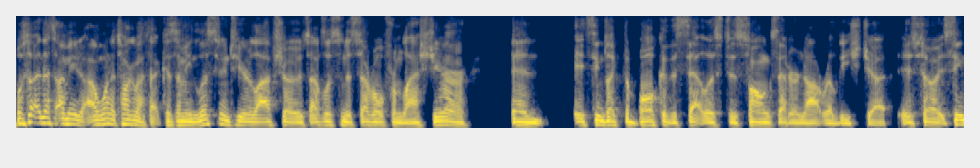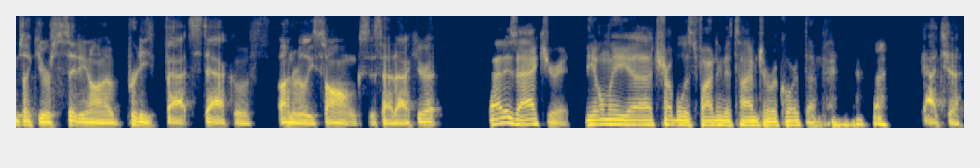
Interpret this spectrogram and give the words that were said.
Well, so that's I mean, I want to talk about that because I mean, listening to your live shows, I've listened to several from last year, and it seems like the bulk of the set list is songs that are not released yet. So it seems like you're sitting on a pretty fat stack of unreleased songs. Is that accurate? That is accurate. The only uh, trouble is finding the time to record them. Gotcha.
